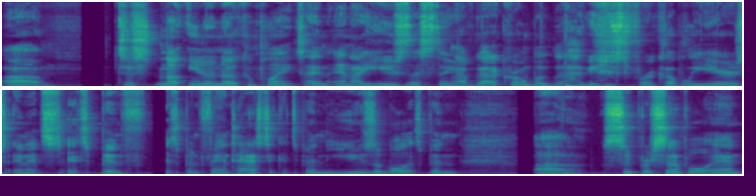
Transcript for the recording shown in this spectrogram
Um, just no, you know, no complaints. And and I use this thing. I've got a Chromebook that I've used for a couple of years, and it's it's been it's been fantastic. It's been usable. It's been uh, super simple, and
